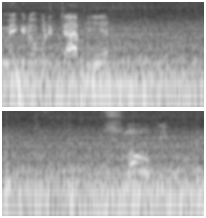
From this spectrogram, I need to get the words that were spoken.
to make it over the top here. Slow people.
